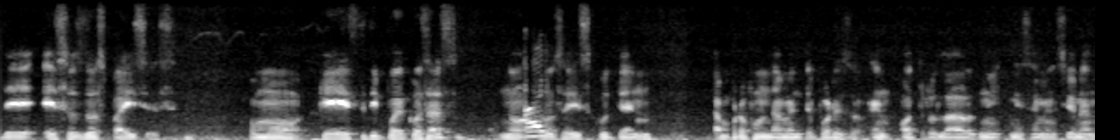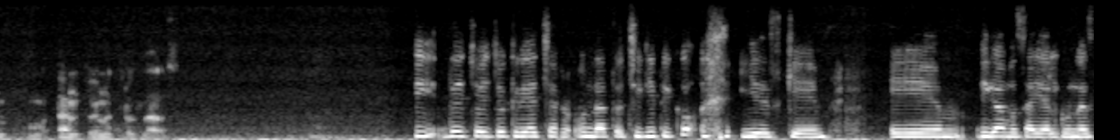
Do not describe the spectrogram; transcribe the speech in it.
de esos dos países. Como que este tipo de cosas no, no se discuten tan profundamente por eso en otros lados, ni, ni se mencionan como tanto en otros lados. Sí, de hecho yo quería echar un dato chiquitico y es que, em, digamos, hay algunas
